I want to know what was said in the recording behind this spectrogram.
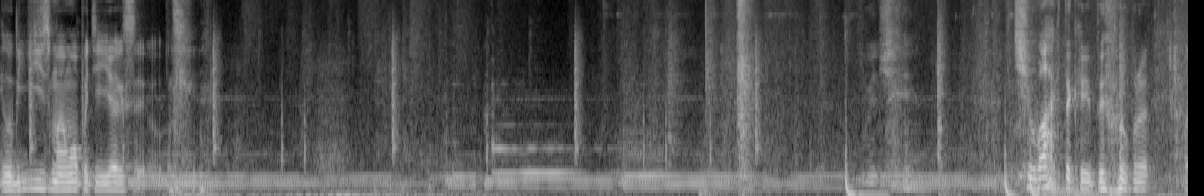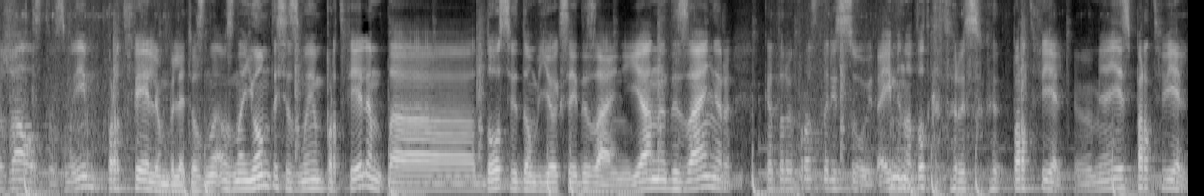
и убедитесь в моем опыте UX. Чувак такий, типу, про. Пожалуйста, з моїм портфелем, блядь, озна- ознайомтеся з моїм портфелем та досвідом в UX дизайні. Я не дизайнер, который просто рисует, а именно тот, который, сука, портфель. У меня есть портфель.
